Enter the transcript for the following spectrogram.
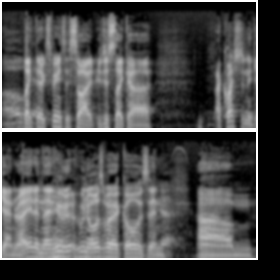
Oh, like their okay. experiences. So I, it's just like a a question again, right? And then who who knows where it goes? And Yeah. um,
